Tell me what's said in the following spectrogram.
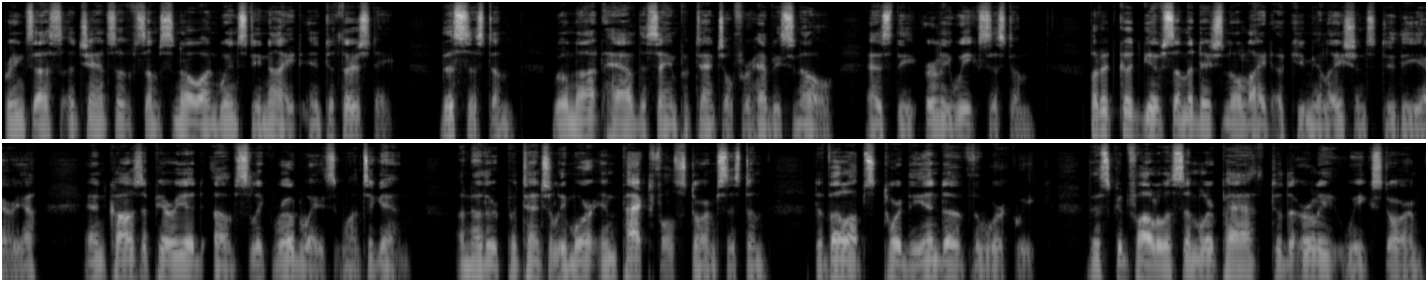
brings us a chance of some snow on Wednesday night into Thursday. This system will not have the same potential for heavy snow as the early week system, but it could give some additional light accumulations to the area and cause a period of slick roadways once again. Another potentially more impactful storm system develops toward the end of the work week. This could follow a similar path to the early week storm,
